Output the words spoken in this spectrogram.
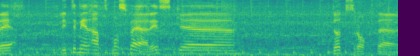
Det är lite mer atmosfärisk eh, dödsrock där.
